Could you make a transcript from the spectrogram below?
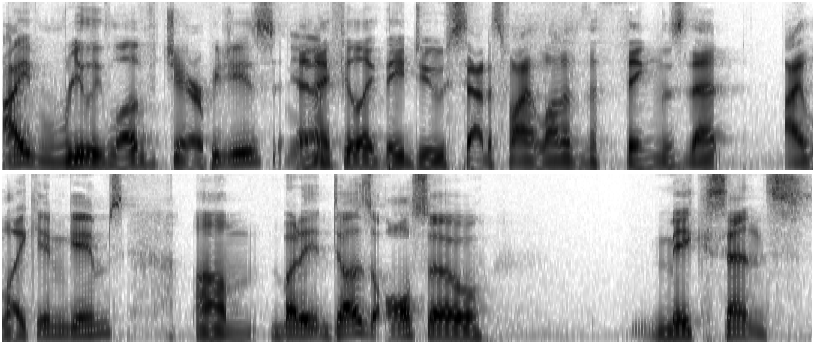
I really love JRPGs, Yeah. and I feel like they do satisfy a lot of the things that I like in games. Um, but it does also make sense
